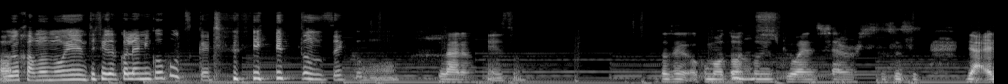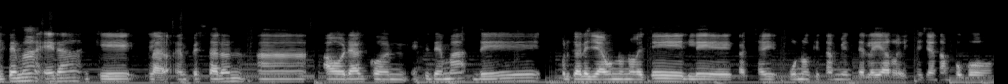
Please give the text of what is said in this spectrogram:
Ah. yo jamás me voy a identificar con la Nico ¿cachai? Entonces, como Claro. eso. Entonces, como todos Más. influencers. Ya, el tema era que, claro, empezaron a, ahora con este tema de. Porque ahora ya uno no ve tele, ¿cachai? Uno que también te leía revistas ya tampoco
